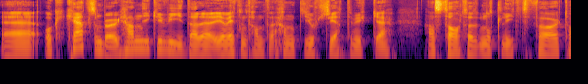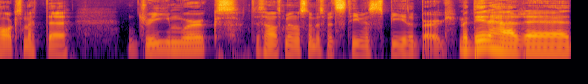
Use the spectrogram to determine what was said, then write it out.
Eh, och Katzenberg, han gick ju vidare, jag vet inte, han han har inte gjort så jättemycket. Han startade något litet företag som hette Dreamworks tillsammans med någon snubbe som heter Steven Spielberg. Men det är det här eh,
